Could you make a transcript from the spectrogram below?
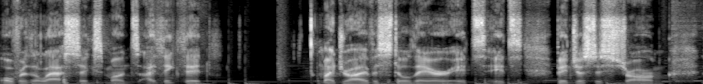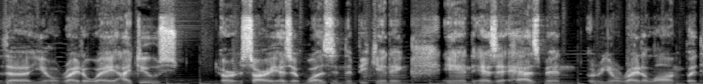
over the last six months. I think that my drive is still there. It's it's been just as strong the you know right away. I do or sorry as it was in the beginning and as it has been you know right along but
